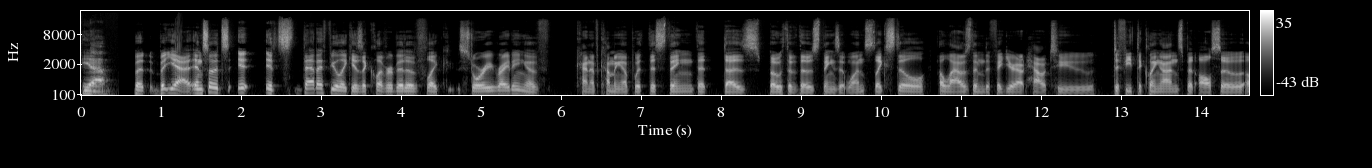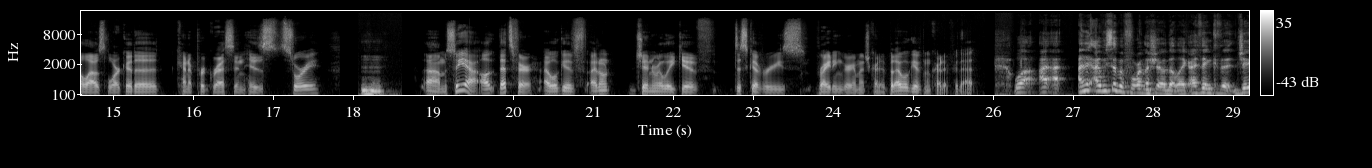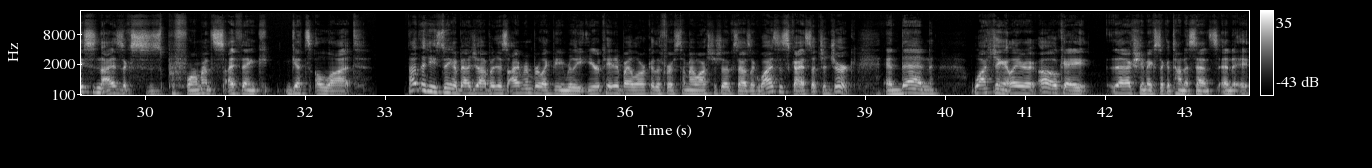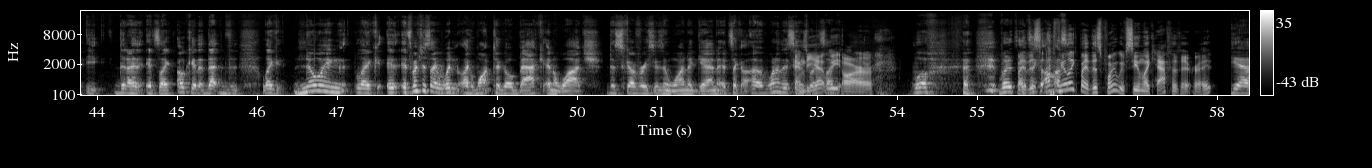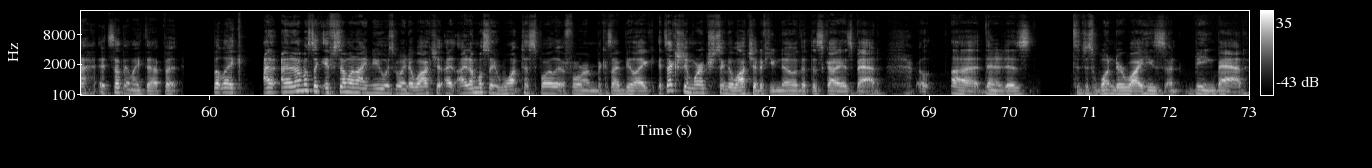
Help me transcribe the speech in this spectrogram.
Yeah. But but yeah, and so it's it it's that I feel like is a clever bit of like story writing of kind of coming up with this thing that does both of those things at once. Like still allows them to figure out how to defeat the Klingons, but also allows Lorca to kind of progress in his story. hmm Um, so yeah, I'll, that's fair. I will give. I don't generally give Discovery's writing very much credit, but I will give them credit for that. Well, I I, I, I said before on the show that like I think that Jason Isaacs' performance I think gets a lot. Not that he's doing a bad job, but just I remember like being really irritated by Lorca the first time I watched the show because I was like, why is this guy such a jerk? And then watching it later, like, oh okay, that actually makes like a ton of sense. And it, then I, it's like okay, that, that like knowing like it, as much as I wouldn't like want to go back and watch Discovery season one again, it's like uh, one of those things. And yet like, we are. Well, but it's, by it's this, like almost, I feel like by this point we've seen like half of it, right? Yeah, it's something like that. But but like I, I'd almost like if someone I knew was going to watch it, I, would almost like want to spoil it for him because I'd be like, it's actually more interesting to watch it if you know that this guy is bad, uh, than it is to just wonder why he's uh, being bad.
